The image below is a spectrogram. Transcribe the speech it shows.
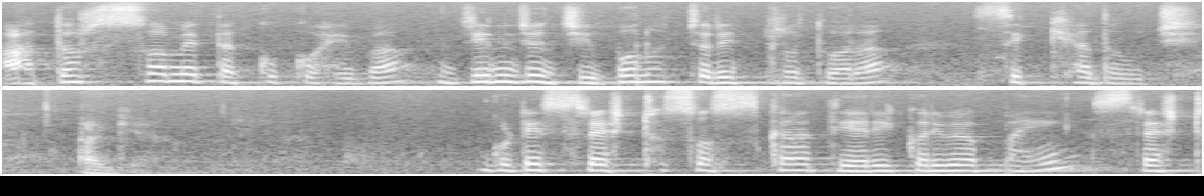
ଆଦର୍ଶ ଆମେ ତାକୁ କହିବା ଯେ ନିଜ ଜୀବନ ଚରିତ୍ର ଦ୍ୱାରା ଶିକ୍ଷା ଦେଉଛି ଆଜ୍ଞା ଗୋଟେ ଶ୍ରେଷ୍ଠ ସଂସ୍କାର ତିଆରି କରିବା ପାଇଁ ଶ୍ରେଷ୍ଠ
